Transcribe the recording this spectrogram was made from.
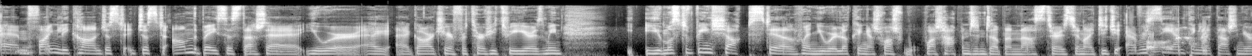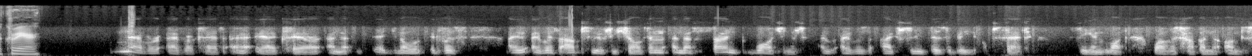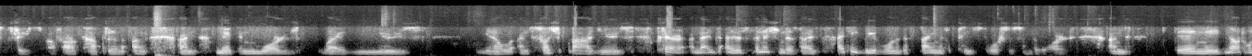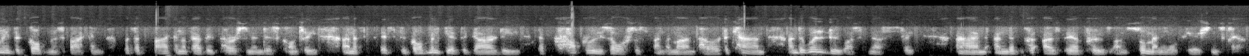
Um, finally, Con, just just on the basis that uh, you were a, a guard here for 33 years, I mean, you must have been shocked still when you were looking at what what happened in Dublin last Thursday night. Did you ever see Oh. anything like that in your career? Never ever, Claire. Uh, uh, Claire, and uh, you know it was. I, I was absolutely shocked, and, and I found watching it. I, I was actually visibly upset seeing what, what was happening on the streets of our capital and, and making worldwide news. You know, and such bad news. Claire, and I, I was finishing this. I, I think we have one of the finest police forces in the world, and they need not only the government's backing, but the backing of every person in this country. And if, if the government give the Gardaí the proper resources and the manpower, they can, and they will do what's necessary. And, and the, as they have proved on so many occasions, Claire.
